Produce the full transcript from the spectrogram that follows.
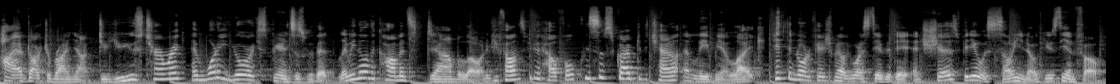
Hi, I'm Dr. Brian Yeung. Do you use turmeric? And what are your experiences with it? Let me know in the comments down below. And if you found this video helpful, please subscribe to the channel and leave me a like. Hit the notification bell if you want to stay up to date and share this video with someone you know who the info.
